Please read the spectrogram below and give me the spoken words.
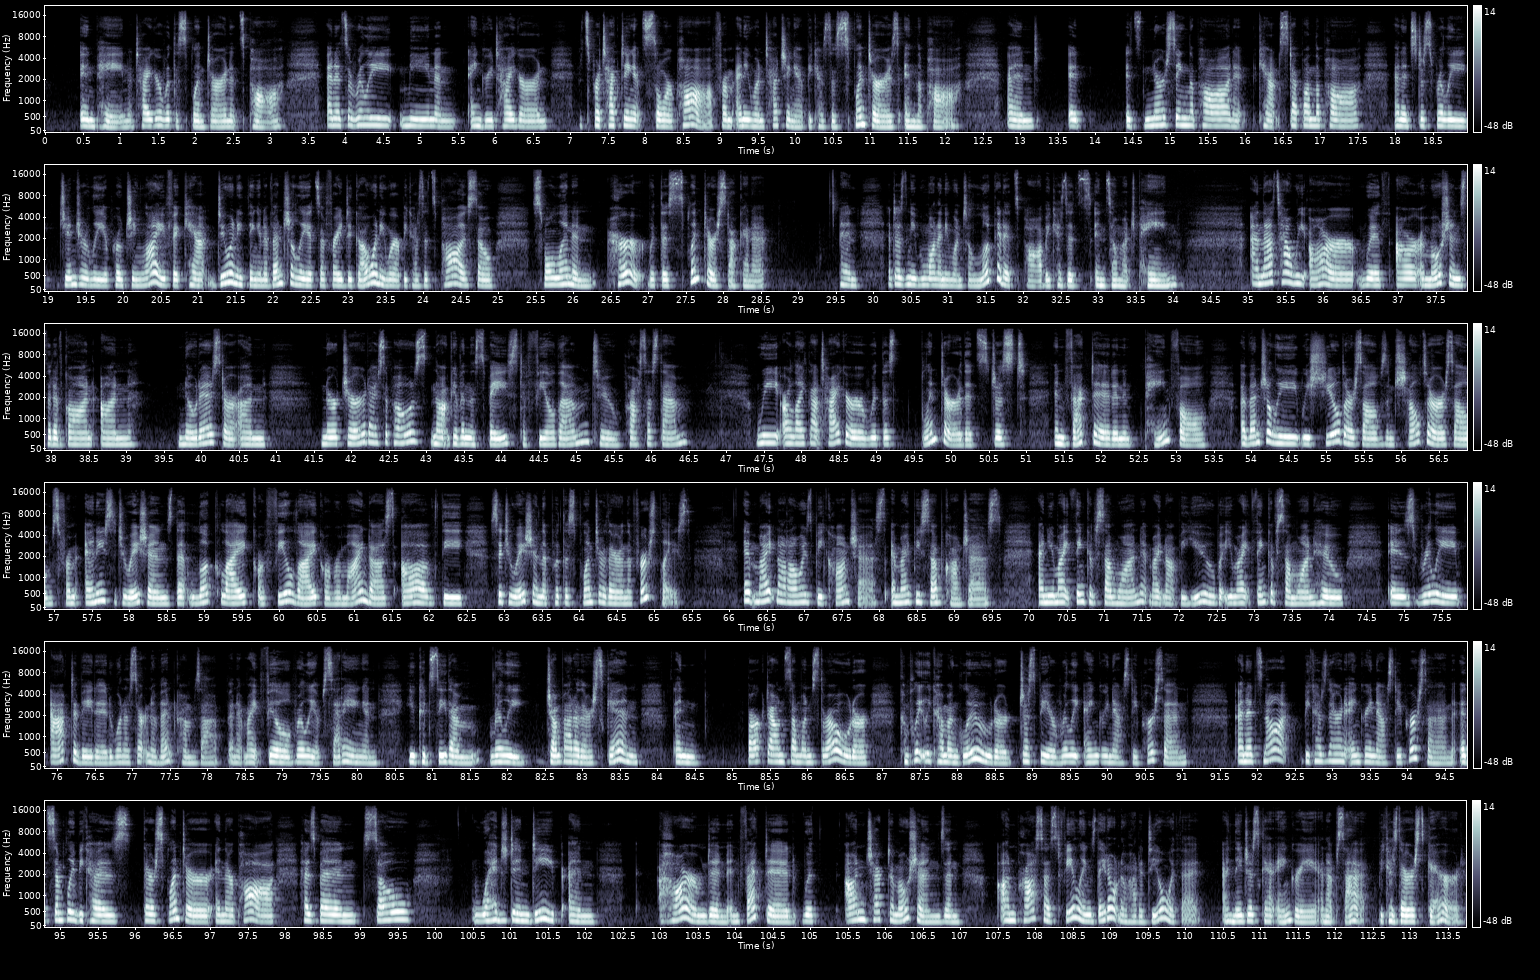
in pain, a tiger with a splinter in its paw. And it's a really mean and angry tiger, and it's protecting its sore paw from anyone touching it because the splinter is in the paw. And it it's nursing the paw and it can't step on the paw and it's just really gingerly approaching life. It can't do anything, and eventually it's afraid to go anywhere because its paw is so swollen and hurt with this splinter stuck in it. And it doesn't even want anyone to look at its paw because it's in so much pain. And that's how we are with our emotions that have gone unnoticed or unnurtured, I suppose, not given the space to feel them, to process them we are like that tiger with the splinter that's just infected and painful. Eventually, we shield ourselves and shelter ourselves from any situations that look like or feel like or remind us of the situation that put the splinter there in the first place. It might not always be conscious, it might be subconscious. And you might think of someone, it might not be you, but you might think of someone who is really activated when a certain event comes up and it might feel really upsetting and you could see them really jump out of their skin and bark down someone's throat or completely come unglued or just be a really angry nasty person and it's not because they're an angry nasty person it's simply because their splinter in their paw has been so wedged in deep and harmed and infected with unchecked emotions and unprocessed feelings, they don't know how to deal with it. And they just get angry and upset because they're scared.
